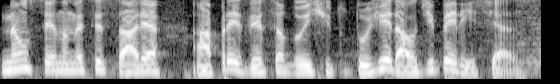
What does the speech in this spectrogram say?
não sendo necessária a presença do Instituto Geral de Perícias.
